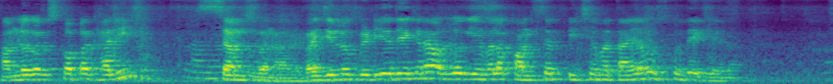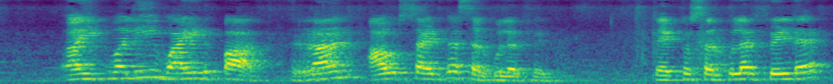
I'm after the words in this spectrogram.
हम लोग अब इसको ऊपर खाली सम्स बना रहे हैं। भाई जिन लोग वीडियो देख रहे हैं उन लोग ये वाला कॉन्सेप्ट पीछे बताया उसको देख लेना। Equally wide path run outside the circular field तो एक तो सर्कुलर फ़ील्ड है।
